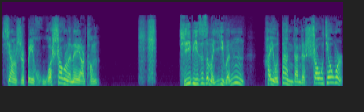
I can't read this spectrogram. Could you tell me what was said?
像是被火烧了那样疼，提鼻子这么一闻，还有淡淡的烧焦味儿，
